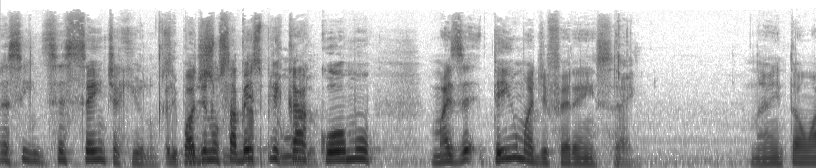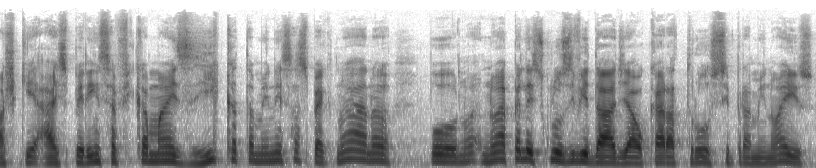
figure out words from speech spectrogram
assim, você sente aquilo. Você Ele pode, pode não saber explicar tudo. como, mas é- tem uma diferença. Tem. Né? Então, acho que a experiência fica mais rica também nesse aspecto. Não é, não, pô, não é- é pela exclusividade, ah, o cara trouxe para mim, não é isso.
